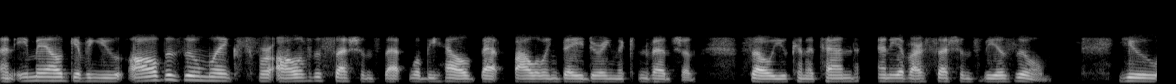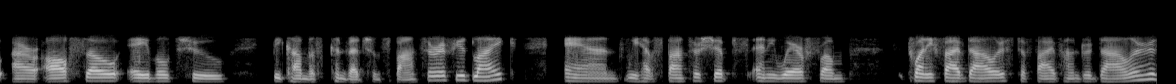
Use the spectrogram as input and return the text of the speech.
an email giving you all the Zoom links for all of the sessions that will be held that following day during the convention. So you can attend any of our sessions via Zoom. You are also able to become a convention sponsor if you'd like. And we have sponsorships anywhere from $25 to $500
